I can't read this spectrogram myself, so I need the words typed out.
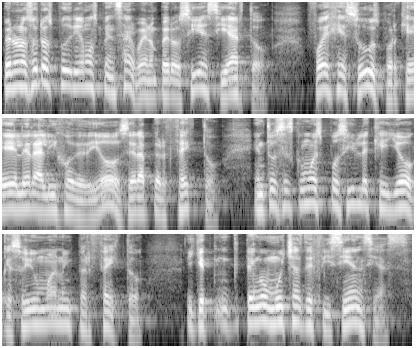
Pero nosotros podríamos pensar, bueno, pero sí es cierto, fue Jesús porque Él era el Hijo de Dios, era perfecto. Entonces, ¿cómo es posible que yo, que soy humano imperfecto y que tengo muchas deficiencias,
